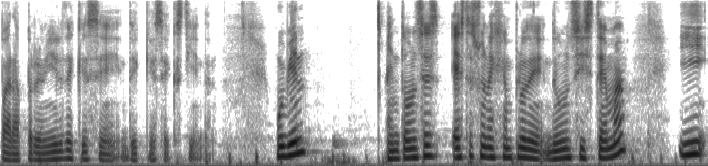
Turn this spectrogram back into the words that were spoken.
para prevenir de que se, de que se extiendan. Muy bien, entonces este es un ejemplo de, un sistema y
